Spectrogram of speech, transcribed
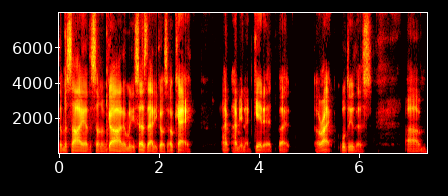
the Messiah, the Son of God. And when he says that, he goes, okay, I, I mean, I get it, but all right, we'll do this. Um,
